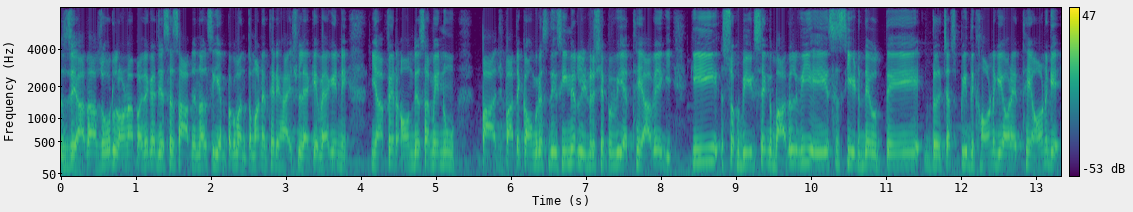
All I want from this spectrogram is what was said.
ਜ਼ਿਆਦਾ ਜ਼ੋਰ ਲਾਉਣਾ ਪਵੇਗਾ, ਜਿਸ ਹਿਸਾਬ ਦੇ ਨਾਲ ਸੀਐਮ ਭਗਵੰਤ ਮਾਨ ਇੱਥੇ ਰਿਹਾਇਸ਼ ਲੈ ਕੇ ਬਹਿ ਗਏ ਨੇ, ਜਾਂ ਫਿਰ ਆਉਂਦੇ ਸਮੇਂ ਨੂੰ ਭਾਜਪਾ ਤੇ ਕਾਂਗਰਸ ਦੀ ਸੀਨੀਅਰ ਲੀਡਰਸ਼ਿਪ ਵੀ ਇੱਥੇ ਆਵੇਗੀ। ਕਿ ਸੁਖਬੀਰ ਸਿੰਘ ਬਾਦਲ ਵੀ ਇਸ ਸੀਟ ਦੇ ਉੱਤੇ ਦਿਲਚਸਪੀ ਦਿਖਾਉਣਗੇ ਔਰ ਇੱਥੇ ਆਉਣਗੇ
